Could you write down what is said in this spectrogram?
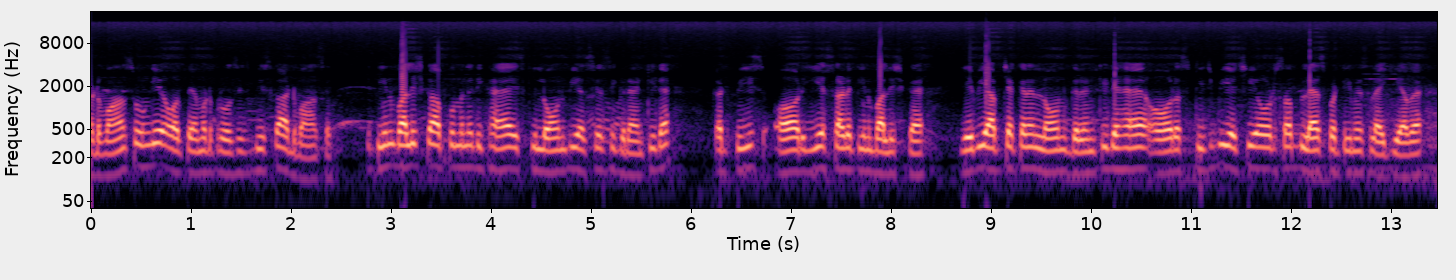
एडवांस होंगे और पेमेंट प्रोसेस भी इसका एडवांस है। तीन बालिश का आपको मैंने दिखाया है। इसकी लोन भी अस्सी अस्सी गारंटीड है कट पीस और ये साढ़े तीन बालिश का है। ये भी आप चेक करें लोन गारंटीड है और स्टिच भी अच्छी है और सब लेस पट्टी में सिलाई किया हुआ है।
